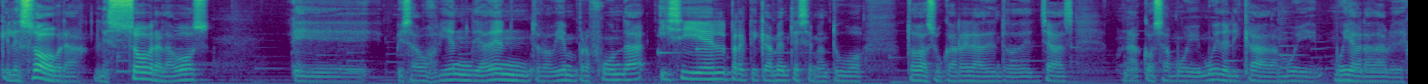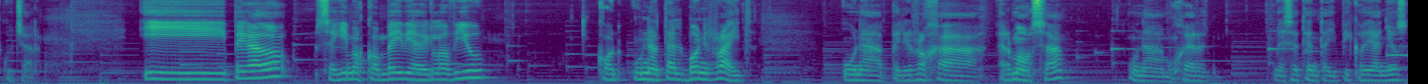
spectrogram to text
que le sobra, le sobra la voz, eh, esa voz bien de adentro, bien profunda, y sí, él prácticamente se mantuvo toda su carrera dentro del jazz, una cosa muy, muy delicada, muy, muy agradable de escuchar. Y pegado, seguimos con Baby I Love You, con una tal Bonnie Wright, una pelirroja hermosa, una mujer de setenta y pico de años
